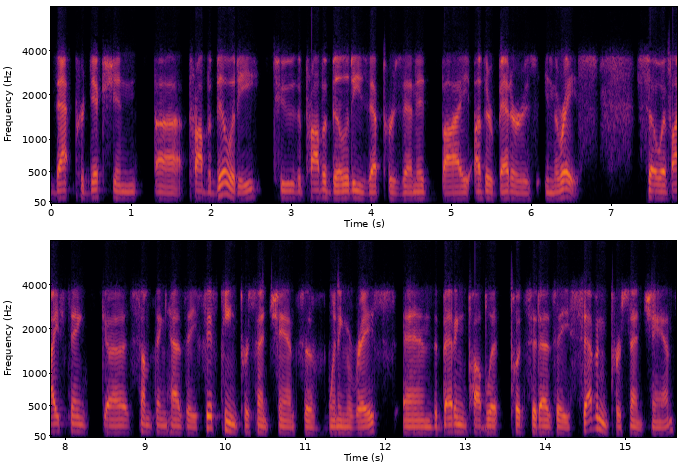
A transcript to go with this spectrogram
that prediction uh, probability to the probabilities that presented by other bettors in the race. So if I think uh, something has a 15% chance of winning a race and the betting public puts it as a 7% chance,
